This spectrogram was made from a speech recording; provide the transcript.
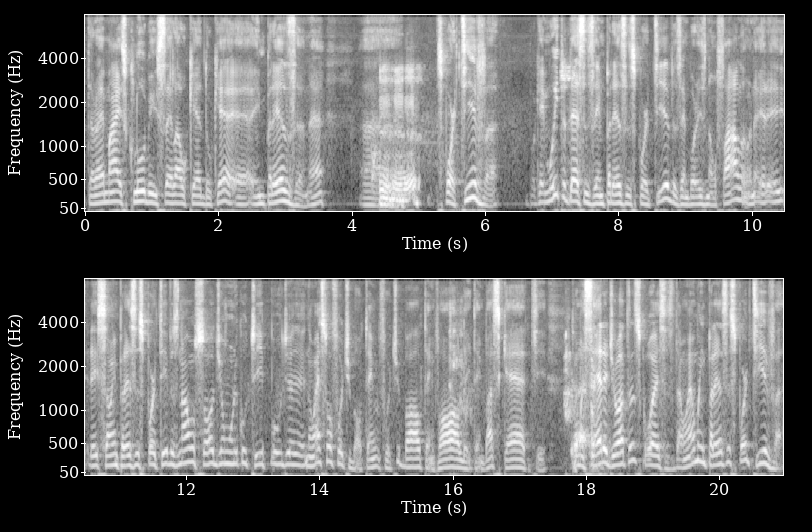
então é mais clube, sei lá o que, do que é empresa, né? Ah, uhum. Esportiva, porque muitas dessas empresas esportivas, embora eles não falam, né, eles são empresas esportivas não só de um único tipo de. Não é só futebol, tem futebol, tem vôlei, tem basquete, tem uma série de outras coisas. Então é uma empresa esportiva.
